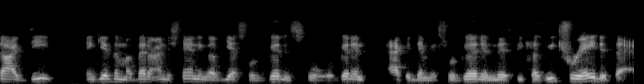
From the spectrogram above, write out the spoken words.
dive deep and give them a better understanding of yes, we're good in school, we're good in academics, we're good in this because we created that,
